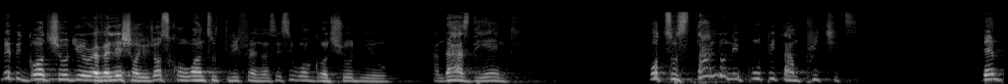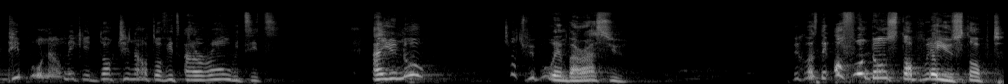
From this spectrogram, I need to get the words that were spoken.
Maybe God showed you a revelation, you just call one, two, three friends and say, See what God showed me. Oh. And that's the end. But to stand on a pulpit and preach it, then people now make a doctrine out of it and run with it. And you know, church people will embarrass you. Because they often don't stop where you stopped.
